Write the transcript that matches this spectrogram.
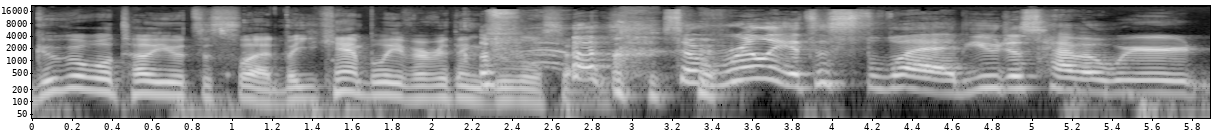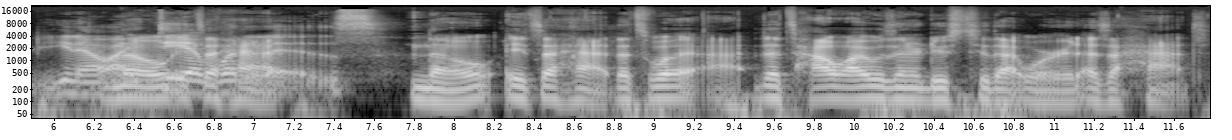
Google will tell you it's a sled, but you can't believe everything Google says. So really, it's a sled. You just have a weird, you know, No, idea of what hat. it is. no, it's a hat. That's what. That's how I was introduced to that word as a hat.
